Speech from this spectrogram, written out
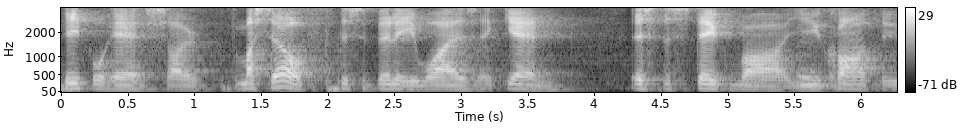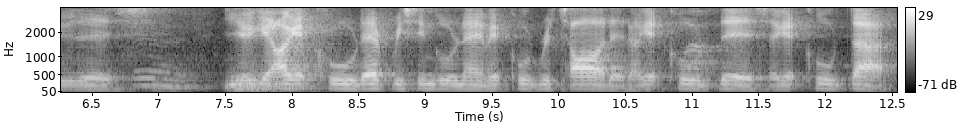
people here. So for myself, disability wise, again, it's the stigma. You mm. can't do this. Mm. You mm. get, I get called every single name. I get called retarded. I get called Wow. this. I get called that.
